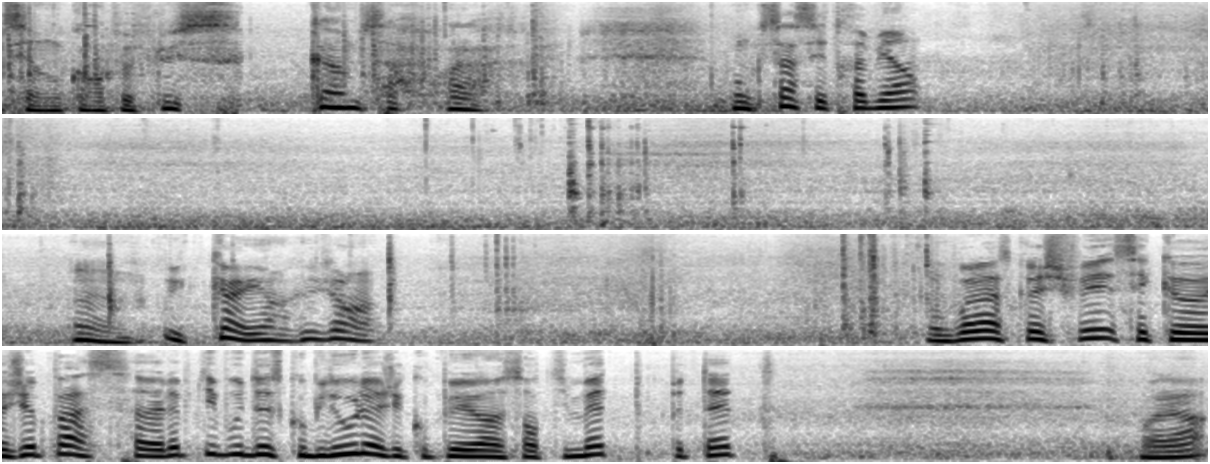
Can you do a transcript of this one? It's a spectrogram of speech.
C'est encore un peu plus comme ça voilà. Donc ça c'est très bien. Hum, il caille hein, donc voilà ce que je fais c'est que je passe euh, le petit bout de Scooby-Doo là j'ai coupé un centimètre peut-être. Voilà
